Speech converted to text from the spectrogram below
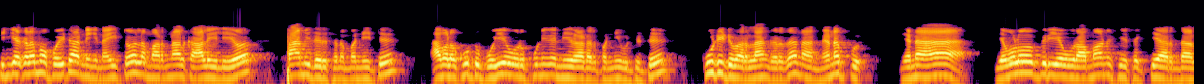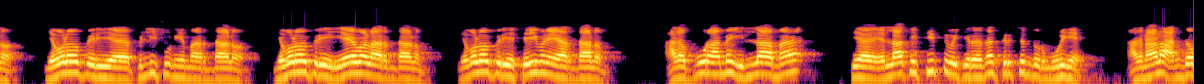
திங்கக்கிழமை போயிட்டு அன்றைக்கி நைட்டோ இல்லை மறுநாள் காலையிலையோ சாமி தரிசனம் பண்ணிவிட்டு அவளை கூட்டு போய் ஒரு புனித நீராடல் பண்ணி விட்டுட்டு கூட்டிகிட்டு வரலாங்கிறத நான் நினப்பு. ஏன்னா எவ்வளோ பெரிய ஒரு அமானுஷ்ய சக்தியாக இருந்தாலும் எவ்வளோ பெரிய பில்லி சூனியமாக இருந்தாலும் எவ்வளோ பெரிய ஏவலாக இருந்தாலும் எவ்வளோ பெரிய செய்வனையாக இருந்தாலும் அதை பூராமே இல்லாமல் எல்லாத்தையும் தீர்த்து வைக்கிறது தான் திருச்செந்தூர் முருகன். அதனால் அங்கே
